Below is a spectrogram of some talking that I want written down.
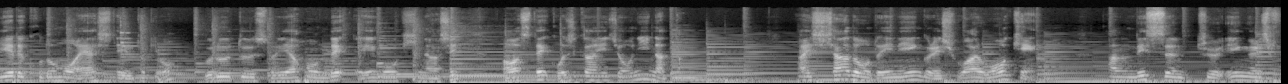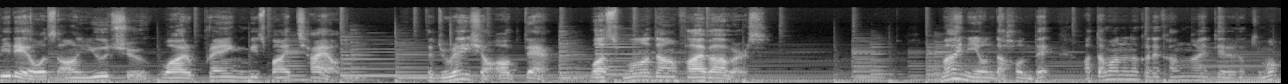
家で子供をあやしている時も Bluetooth のイヤホンで英語を聞き流し、合わせて5時間以上になった。I shadowed in English while walking and listened to English videos on YouTube while playing with my child. The duration of them was more than 5 hours. 前に読んだ本で頭の中で考えている時も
